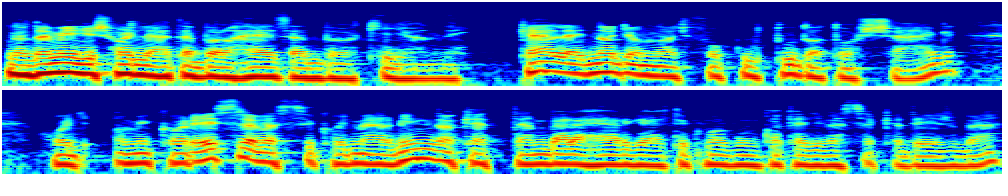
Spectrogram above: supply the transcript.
Na de mégis hogy lehet ebből a helyzetből kijönni? Kell egy nagyon nagy fokú tudatosság, hogy amikor észrevesszük, hogy már mind a ketten belehergeltük magunkat egy veszekedésbe,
